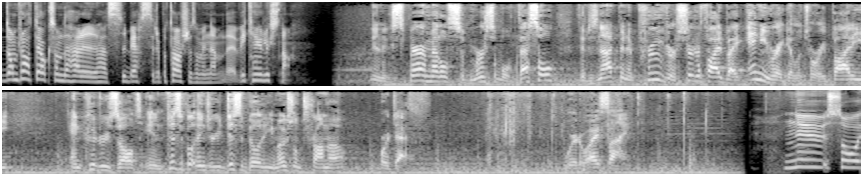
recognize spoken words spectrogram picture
de pratar också om det här i det här CBS-reportaget som vi nämnde. Vi kan ju lyssna an experimental submersible vessel that has not been approved or certified by any regulatory body and could result in physical injury, disability, emotional trauma, or death. Where do I sign? Nu så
